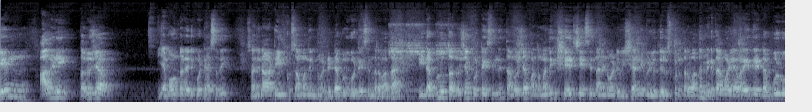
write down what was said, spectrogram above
game already Tanuja amount అనేది కొట్టేస్తుంది. సంజన టీంకు సంబంధించినటువంటి డబ్బులు కొట్టేసిన తర్వాత ఈ డబ్బులు తనుజ కొట్టేసింది. తనుజ కొంతమందికి షేర్ చేసింది అనేటువంటి విషయాన్ని వీళ్ళు తెలుసుకున్న తర్వాత మిగతా వాళ్ళు ఎవరైతే డబ్బులు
